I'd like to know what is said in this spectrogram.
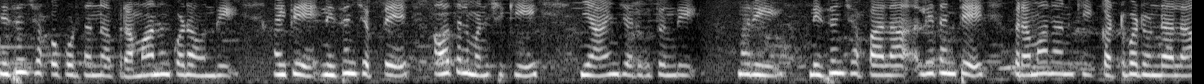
నిజం చెప్పకూడదన్న ప్రమాణం కూడా ఉంది. అయితే నిజం చెప్తే అవతల మనిషికి న్యాయం జరుగుతుంది. మరి నిజం చెప్పాలా? లేదంటే ప్రమాణానికి కట్టుబడి ఉండాలా?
